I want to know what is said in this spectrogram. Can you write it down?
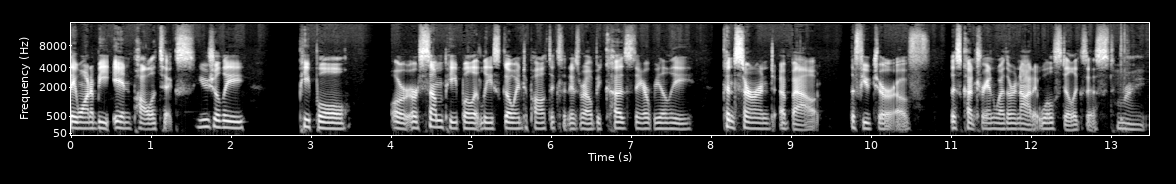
they want to be in politics. Usually, people or, or some people at least go into politics in Israel because they are really concerned about the future of this country and whether or not it will still exist. Right.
